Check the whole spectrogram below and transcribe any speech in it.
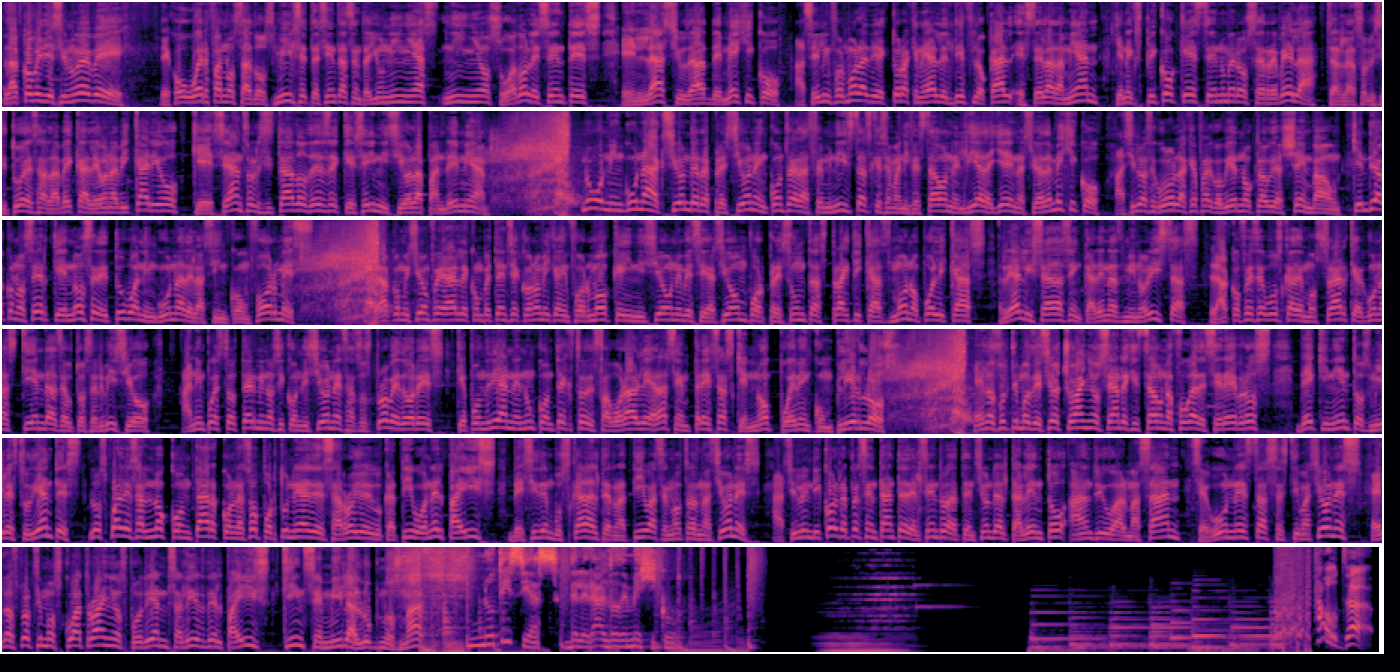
La COVID-19 dejó huérfanos a 2.761 niñas, niños o adolescentes en la Ciudad de México. Así lo informó la directora general del DIF local, Estela Damián, quien explicó que este número se revela tras las solicitudes a la beca Leona Vicario que se han solicitado desde que se inició la pandemia. No hubo ninguna acción de represión en contra de las feministas que se manifestaron el día de ayer en la Ciudad de México. Así lo aseguró la jefa de gobierno Claudia Sheinbaum, quien dio a conocer que no se detuvo a ninguna de las inconformes. Comisión Federal de Competencia Económica informó que inició una investigación por presuntas prácticas monopólicas realizadas en cadenas minoristas. La COFE busca demostrar que algunas tiendas de autoservicio han impuesto términos y condiciones a sus proveedores que pondrían en un contexto desfavorable a las empresas que no pueden cumplirlos. En los últimos 18 años se han registrado una fuga de cerebros de 500 mil estudiantes, los cuales al no contar con las oportunidades de desarrollo educativo en el país, deciden buscar alternativas en otras naciones. Así lo indicó el representante del Centro de Atención del Talento, Andrew Almazán. Según estas estimaciones, en los próximos cuatro años podrían salir del país 15 mil alumnos más. Noticias del Heraldo de México. Hold up.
